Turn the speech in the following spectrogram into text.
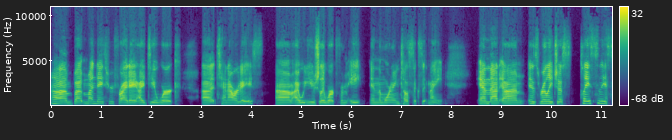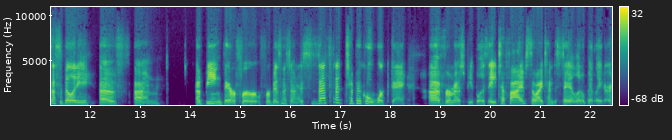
um, but Monday through Friday, I do work uh, 10 hour days. Um, I would usually work from eight in the morning till six at night. And that um, is really just plays to the accessibility of um, of being there for for business owners. That's a typical work day uh, for most people. It's eight to five, so I tend to stay a little bit later.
